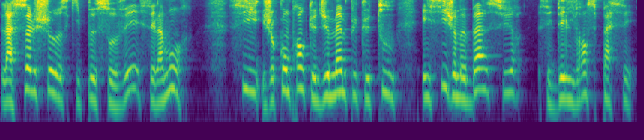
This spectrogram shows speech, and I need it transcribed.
la seule chose qui peut sauver, c'est l'amour. Si je comprends que Dieu m'aime plus que tout, et si je me base sur ses délivrances passées,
